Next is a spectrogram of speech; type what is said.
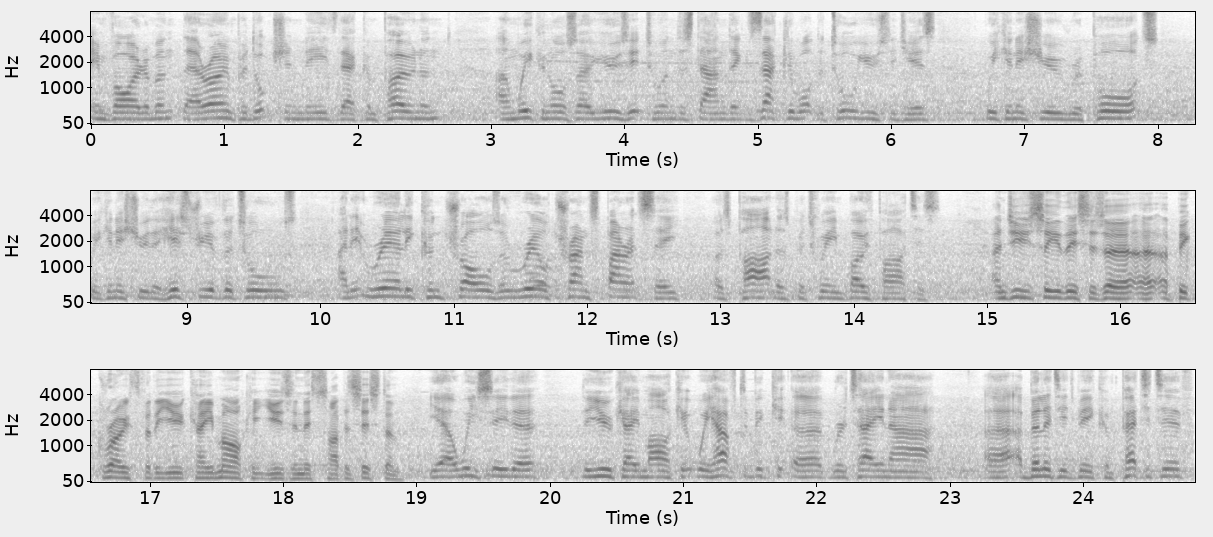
environment, their own production needs, their component, and we can also use it to understand exactly what the tool usage is. We can issue reports, we can issue the history of the tools, and it really controls a real transparency as partners between both parties. And do you see this as a, a big growth for the UK market using this type of system? Yeah, we see the, the UK market. We have to be, uh, retain our uh, ability to be competitive.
